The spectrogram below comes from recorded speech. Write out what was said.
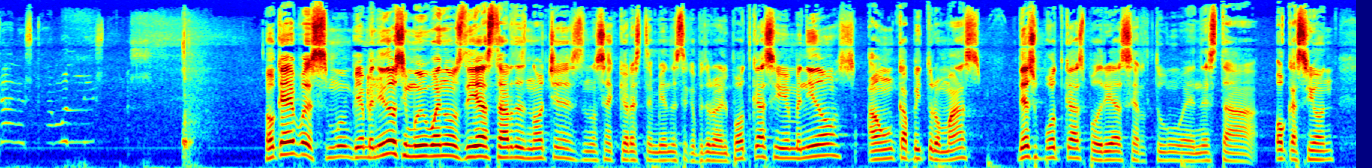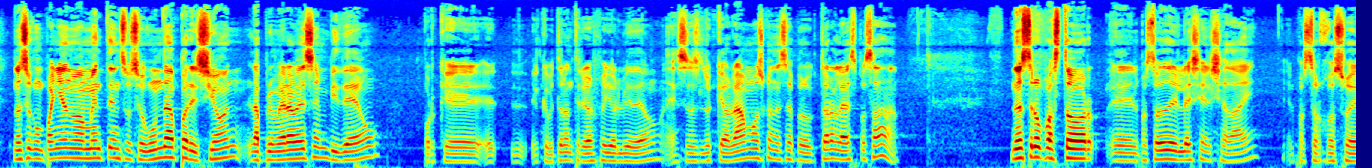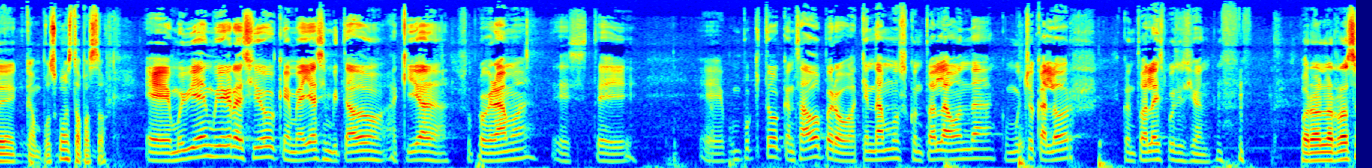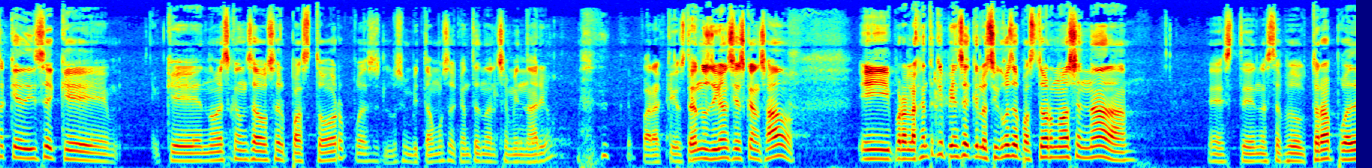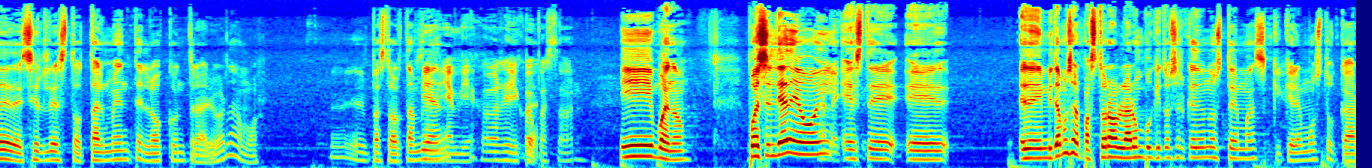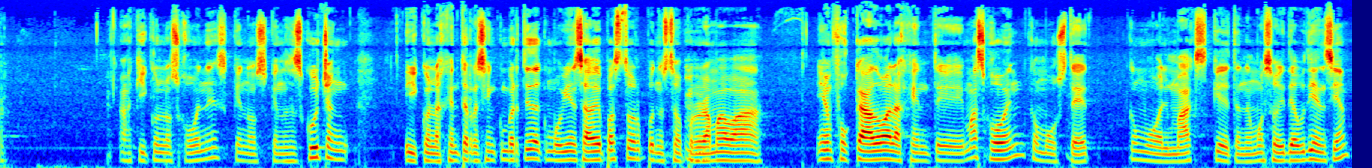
capitán, estamos listos. Ok, pues muy bienvenidos y muy buenos días, tardes, noches, no sé a qué hora estén viendo este capítulo del podcast y bienvenidos a un capítulo más de su podcast, podría ser tú en esta ocasión. Nos acompaña nuevamente en su segunda aparición, la primera vez en video, porque el, capítulo anterior falló el video, eso es lo que hablamos con esa productora la vez pasada. Nuestro pastor, el pastor de la iglesia El Shaddai, el pastor Josué Campos. ¿Cómo está, pastor? Eh, muy bien, muy agradecido que me hayas invitado aquí a su programa. Este, eh, un poquito cansado, pero aquí andamos con toda la onda, con mucho calor, con toda la disposición. Para la raza que dice que, que no es cansado ser pastor, pues los invitamos a que entren al seminario para que ustedes nos digan si es cansado. Y para la gente que piensa que los hijos de pastor no hacen nada, este, nuestra productora puede decirles totalmente lo contrario, ¿verdad, amor? El pastor también. Bien, viejo, soy hijo de pastor. Y bueno, pues el día de hoy, este, eh, eh, invitamos al pastor a hablar un poquito acerca de unos temas que queremos tocar aquí con los jóvenes que nos, que nos escuchan y con la gente recién convertida. Como bien sabe, pastor, pues nuestro programa va enfocado a la gente más joven, como usted, como el Max que tenemos hoy de audiencia,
